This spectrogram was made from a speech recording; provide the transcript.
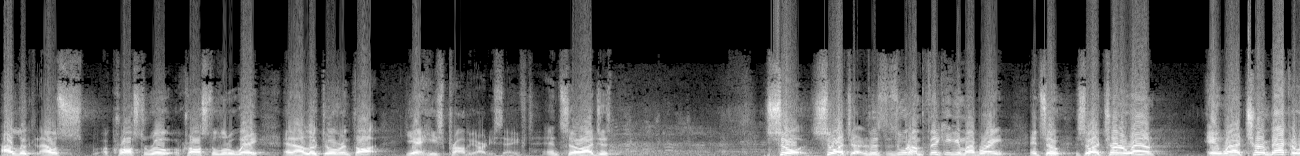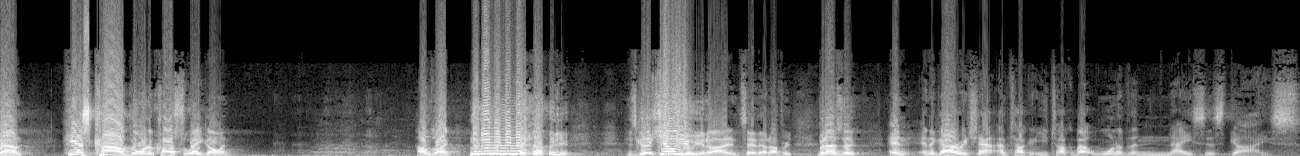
I looked. I was across the road, across the little way, and I looked over and thought, yeah, he's probably already saved. And so I just, so so I this is what I'm thinking in my brain. And so so I turn around, and when I turn back around, here's Kyle going across the way, going. I'm like, no, no, no, no, no. He's going to kill you. You know, I didn't say that obviously. But I was like, and, and the guy reached out. I'm talking, you talk about one of the nicest guys.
